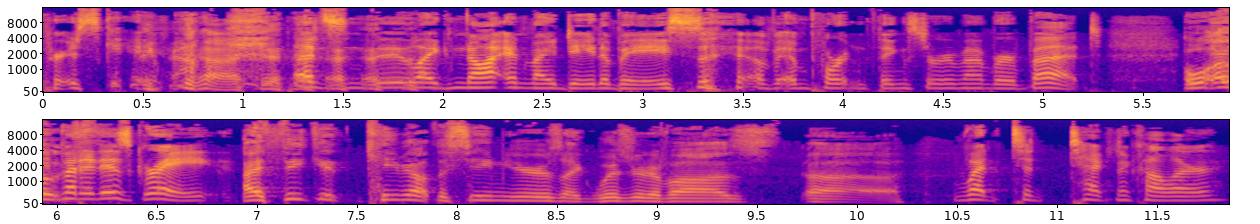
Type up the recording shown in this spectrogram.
first came out. Yeah. That's uh, like not in my database of important things to remember, but Oh, I- but it is great. I think it came out the same year as like Wizard of Oz. Uh, What to Technicolor?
